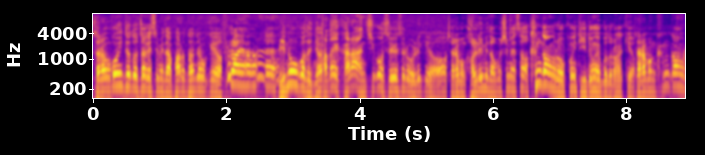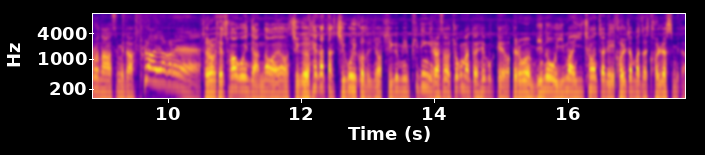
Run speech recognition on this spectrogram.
자 여러분 포인트 도착했습니다. 바로 던져볼게요. Fly 아가래. Minnow거든요. 바닥에 가라앉히고 슬슬 올릴게요. 자 여러분 걸림이 너무 심해서 큰 강으로 포인트 이동해 보도록 할게요. 자 여러분 큰 강으로 나왔습니다. Fly 아가래. 자 여러분 계속 하고 있는데 안 나와요. 지금 해가 딱 지고 있거든요. 지금 이 feeding이라서 조금만 더 해볼게요. 여러분 minnow 22,000원짜리 걸자마자 걸렸습니다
